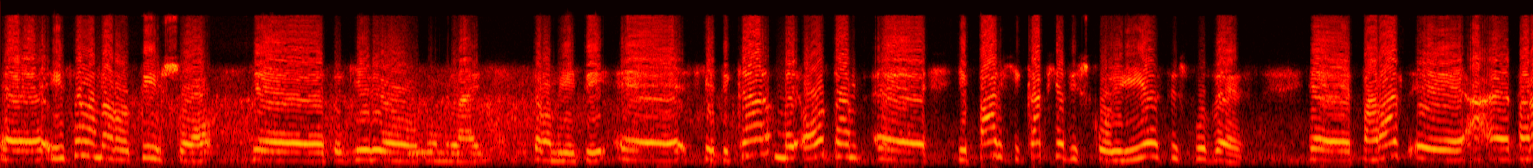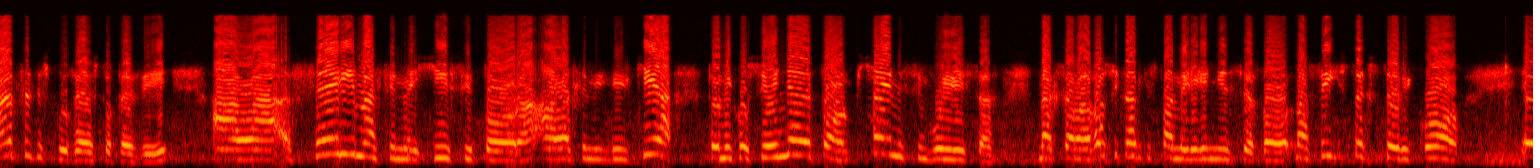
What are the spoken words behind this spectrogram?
Ε, ήθελα να ρωτήσω ε, τον κύριο που μιλάει, τον ομιλητή, ε, σχετικά με όταν ε, υπάρχει κάποια δυσκολία στις σπουδές. Ε, παρά, ε, ε, παράτησε τις σπουδές το παιδί, αλλά θέλει να συνεχίσει τώρα, αλλά στην ηλικία των 29 ετών. Ποια είναι η συμβουλή σας, να ξαναδώσει κάποιες πανελλήνιες εδώ, να φύγει στο εξωτερικό, ε,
